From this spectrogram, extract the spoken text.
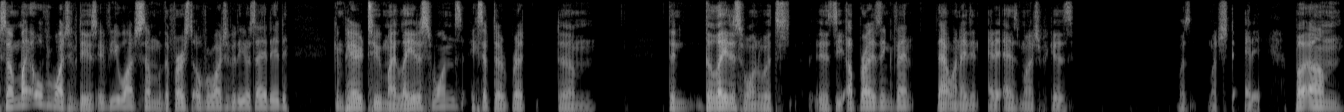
some of my Overwatch videos, if you watch some of the first Overwatch videos I did compared to my latest ones, except the red, um, the the latest one, which is the Uprising event, that one I didn't edit as much because wasn't much to edit. But um,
